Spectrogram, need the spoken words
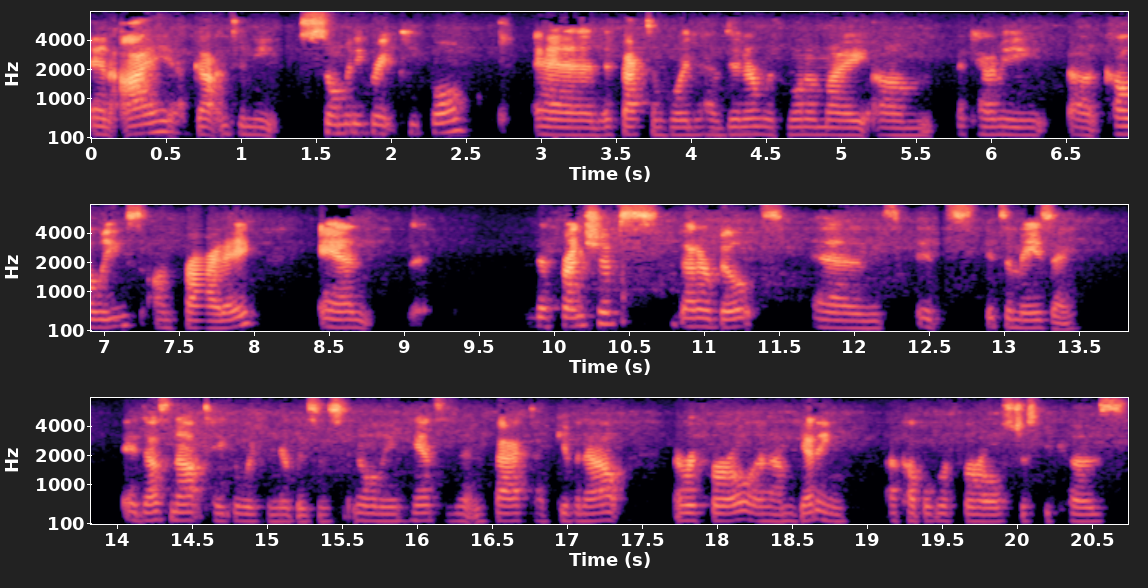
And I have gotten to meet so many great people. And in fact, I'm going to have dinner with one of my um, Academy uh, colleagues on Friday. And the friendships that are built, and it's it's amazing. It does not take away from your business; it only enhances it. In fact, I've given out a referral, and I'm getting a couple referrals just because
